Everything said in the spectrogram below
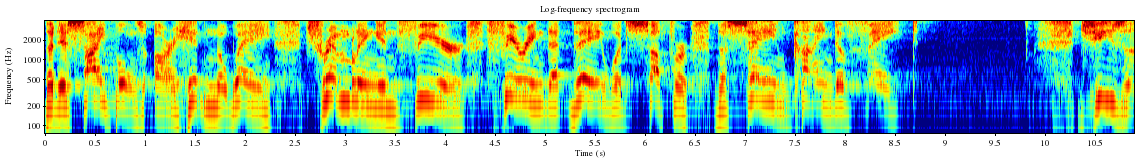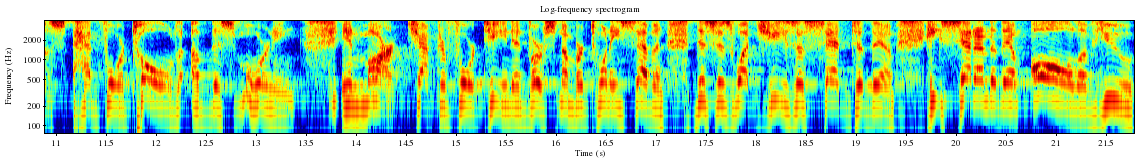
The disciples are hidden away, trembling in fear, fearing that they would suffer the same kind of fate. Jesus had foretold of this morning in Mark chapter 14 and verse number 27. This is what Jesus said to them. He said unto them, All of you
